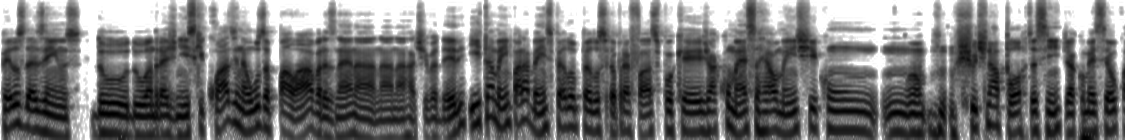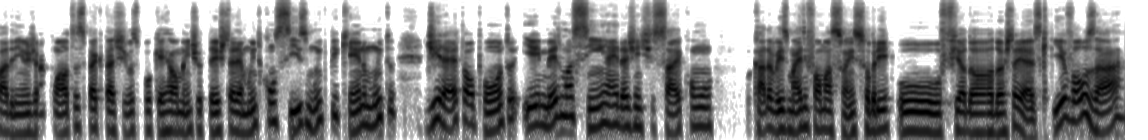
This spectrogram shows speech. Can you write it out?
pelos desenhos do, do André Diniz, que quase não usa palavras né, na, na narrativa dele. E também parabéns pelo, pelo seu prefácio, porque já começa realmente com um, um chute na porta, assim. Já comecei o quadrinho já com altas expectativas, porque realmente o texto é muito conciso, muito pequeno, muito direto ao ponto, e mesmo assim ainda a gente sai com cada vez mais informações sobre o Fyodor Dostoevsky. E eu vou usar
